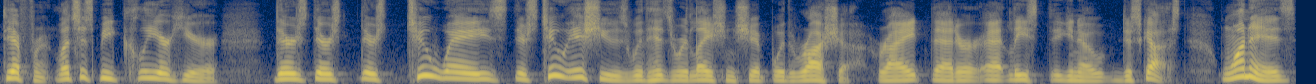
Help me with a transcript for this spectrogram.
different. Let's just be clear here. There's there's there's two ways. There's two issues with his relationship with Russia, right? That are at least you know discussed. One is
